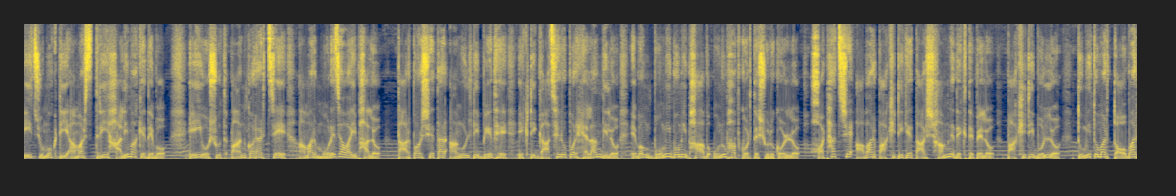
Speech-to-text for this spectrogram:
এই চুমুকটি আমার স্ত্রী হালিমাকে দেব। এই ওষুধ পান করার চেয়ে আমার মরে যাওয়াই ভালো। তারপর সে তার আঙুলটি বেঁধে একটি গাছের উপর হেলান দিল এবং বমি বমি ভাব অনুভব করতে শুরু করল। হঠাৎ সে আবার পাখিটিকে তার সামনে দেখতে পেল। পাখিটি বলল, তুমি তোমার তওবার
